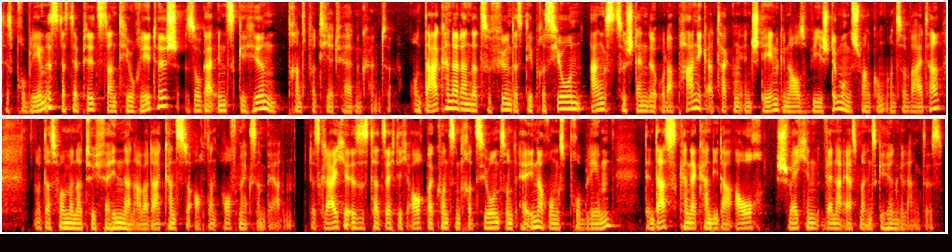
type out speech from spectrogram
Das Problem ist, dass der Pilz dann theoretisch sogar ins Gehirn transportiert werden könnte. Und da kann er dann dazu führen, dass Depressionen, Angstzustände oder Panikattacken entstehen, genauso wie Stimmungsschwankungen und so weiter. Und das wollen wir natürlich verhindern, aber da kannst du auch dann aufmerksam werden. Das gleiche ist es tatsächlich auch bei Konzentrations- und Erinnerungsproblemen, denn das kann der Kandidat auch schwächen, wenn er erstmal ins Gehirn gelangt ist.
